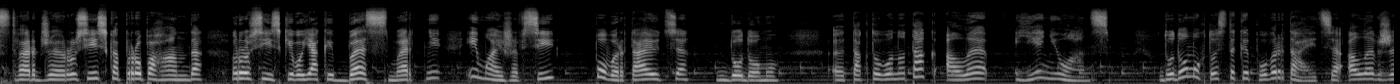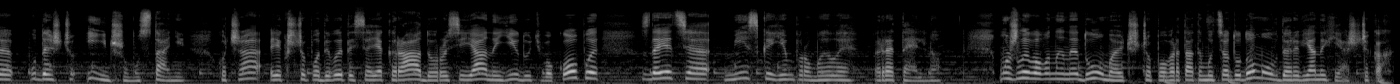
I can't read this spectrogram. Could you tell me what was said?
стверджує російська пропаганда, російські вояки безсмертні і майже всі повертаються додому. Е, Так то воно так, але є нюанс. Додому хтось таки повертається, але вже у дещо іншому стані. Хоча, якщо подивитися, як радо росіяни їдуть в окопи, здається, мізки їм промили ретельно. Можливо, вони не думають, що повертатимуться додому в дерев'яних ящиках,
